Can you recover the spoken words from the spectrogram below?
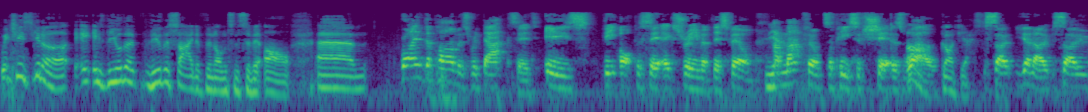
which is you know is the other the other side of the nonsense of it all. Um, Brian De Palma's Redacted is the opposite extreme of this film, Yeah. and that film's a piece of shit as well. oh God, yes. So you know, so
